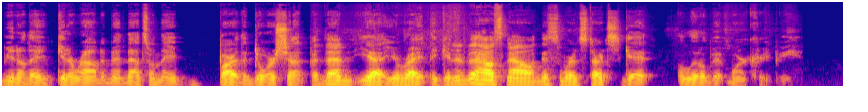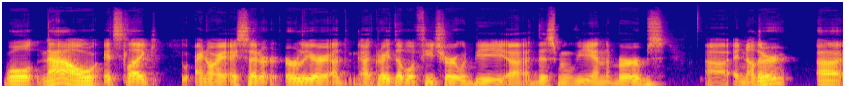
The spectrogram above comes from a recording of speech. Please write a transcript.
you know they get around him, and that's when they bar the door shut. But then yeah, you're right. They get into the house now, and this is where it starts to get a little bit more creepy. Well, now it's like I know I, I said earlier a, a great double feature would be uh, this movie and The Burbs. Uh, another uh,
